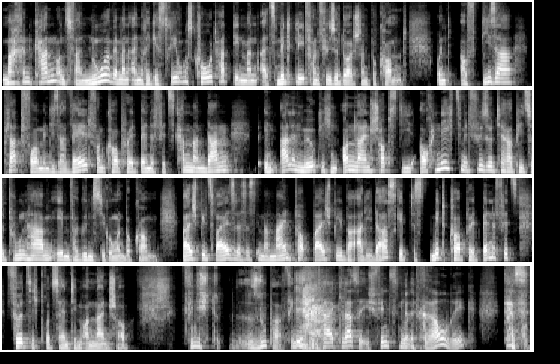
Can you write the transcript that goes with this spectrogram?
machen kann, und zwar nur, wenn man einen Registrierungscode hat, den man als Mitglied von Physio Deutschland bekommt. Und auf dieser Plattform, in dieser Welt von Corporate Benefits, kann man dann in allen möglichen Online-Shops, die auch nichts mit Physiotherapie zu tun haben, eben Vergünstigungen bekommen. Beispielsweise, das ist immer mein Top-Beispiel bei Adidas, gibt es mit Corporate Benefits 40 Prozent im Online-Shop. Finde ich super, finde ich ja. total klasse. Ich finde es nur traurig, dass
